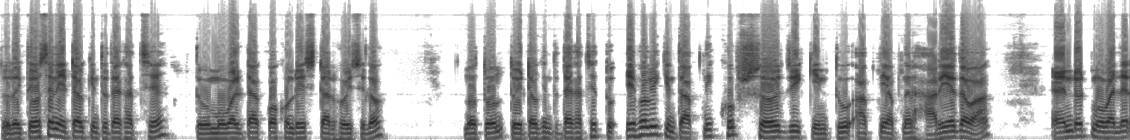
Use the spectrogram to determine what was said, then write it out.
তো দেখতে পাচ্ছেন এটাও কিন্তু দেখাচ্ছে, তো মোবাইলটা কখন রেজিস্টার হয়েছিল, নতুন, তো এটাও কিন্তু দেখাচ্ছে। তো এভাবেই কিন্তু আপনি খুব সহজেই কিন্তু আপনি আপনার হারিয়ে যাওয়া অ্যান্ড্রয়েড মোবাইলের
